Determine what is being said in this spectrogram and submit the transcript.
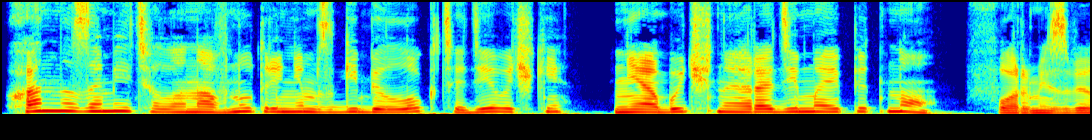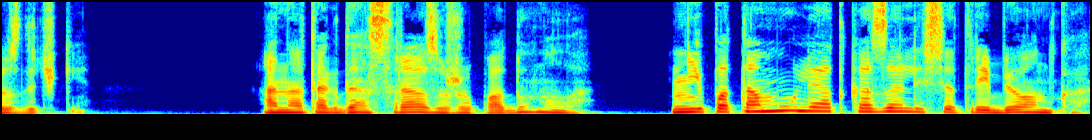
Ханна заметила на внутреннем сгибе локтя девочки необычное родимое пятно в форме звездочки. Она тогда сразу же подумала, не потому ли отказались от ребенка,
